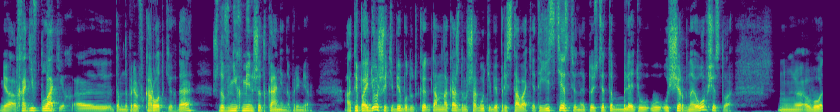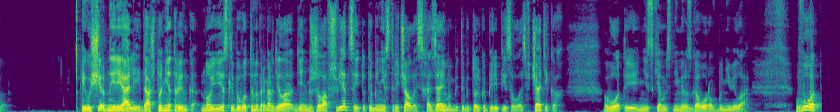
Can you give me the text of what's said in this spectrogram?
э, ходи в платьях, э, там, например, в коротких, да, что в них меньше ткани, например. А ты пойдешь, и тебе будут там на каждом шагу тебе приставать. Это естественно. То есть это, блядь, ущербное общество. Вот. И ущербные реалии, да, что нет рынка. Но если бы вот ты, например, дела, день жила в Швеции, то ты бы не встречалась с хозяевами, ты бы только переписывалась в чатиках, вот, и ни с кем с ними разговоров бы не вела. Вот.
